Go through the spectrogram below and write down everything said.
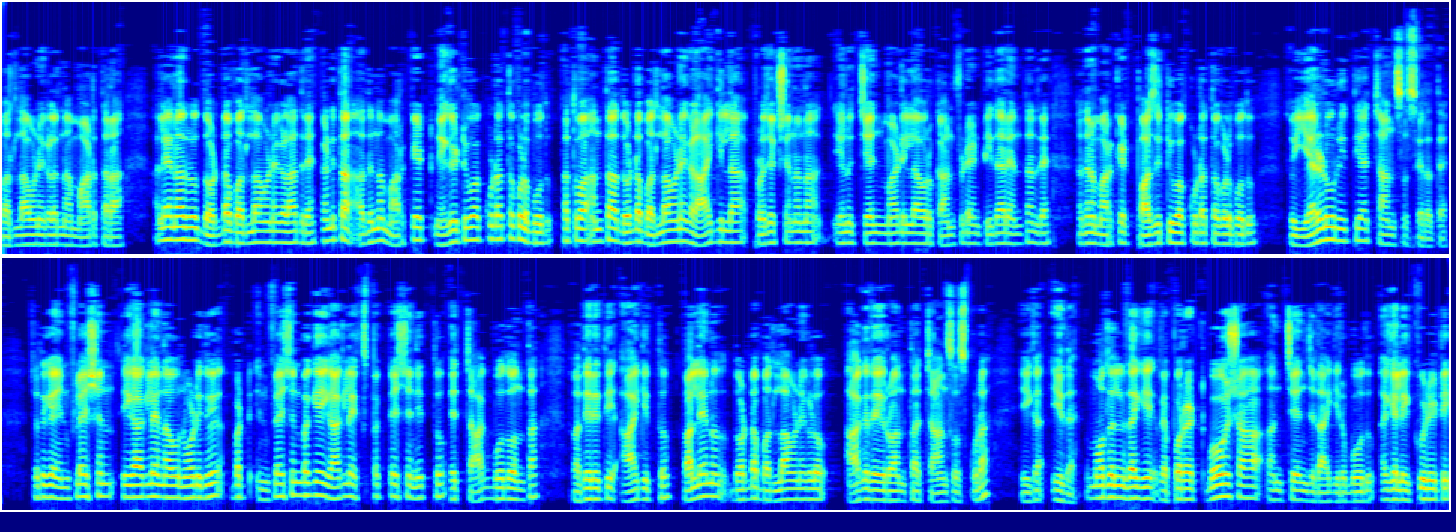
ಬದಲಾವಣೆಗಳನ್ನ ಮಾಡ್ತಾರಾ? ಅಲ್ಲೇನಾದ್ರೂ ದೊಡ್ಡ ಬದಲಾವಣೆಗಳಾದ್ರೆ ಖಂಡಿತ ಅದನ್ನ ಮಾರ್ಕೆಟ್ ನೆಗೆಟಿವ್ ಆಗಿ ಕೂಡ ತಗೊಳ್ಬಹುದು ಅಥವಾ ಅಂತ ದೊಡ್ಡ ಬದಲಾವಣೆಗಳಾಗಿಲ್ಲ ಪ್ರೊಜೆಕ್ಷನ್ ಅನ್ನ ಏನು ಚೇಂಜ್ ಮಾಡಿಲ್ಲ, ಅವರು ಕಾನ್ಫಿಡೆಂಟ್ ಇದ್ದಾರೆ ಅಂತಂದ್ರೆ ಅದನ್ನ ಮಾರ್ಕೆಟ್ ಪಾಸಿಟಿವ್ ಆಗಿ ಕೂಡ ತಗೊಳ್ಬಹುದು ಸೊ ಎರಡು ರೀತಿಯ ಚಾನ್ಸಸ್ ಇರುತ್ತೆ. ಜೊತೆಗೆ ಇನ್ಫ್ಲೇಷನ್ ಈಗಾಗಲೇ ನಾವು ನೋಡಿದ್ವಿ ಬಟ್ ಇನ್ಫ್ಲೇಷನ್ ಬಗ್ಗೆ ಈಗಾಗಲೇ ಎಕ್ಸ್ಪೆಕ್ಟೇಷನ್ ಇತ್ತು, ಹೆಚ್ಚಾಗ್ಬೋದು ಅಂತ. ಅದೇ ರೀತಿ ಆಗಿತ್ತು. ಅಲ್ಲೇನು ದೊಡ್ಡ ಬದಲಾವಣೆಗಳು ಆಗದೇ ಇರುವಂತ ಚಾನ್ಸಸ್ ಕೂಡ ಈಗ ಇದೆ. ಮೊದಲನೇದಾಗಿ ರೆಪೋ ರೇಟ್ ಬಹುಶಃ ಅನ್ಚೇಂಜ್ಡ್ ಆಗಿರಬಹುದು ಹಾಗೆ ಲಿಕ್ವಿಡಿಟಿ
